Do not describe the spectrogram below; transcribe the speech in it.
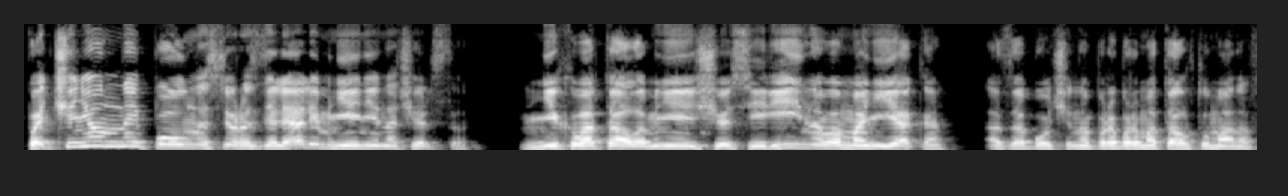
Подчиненные полностью разделяли мнение начальства. «Не хватало мне еще серийного маньяка», – озабоченно пробормотал Туманов.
